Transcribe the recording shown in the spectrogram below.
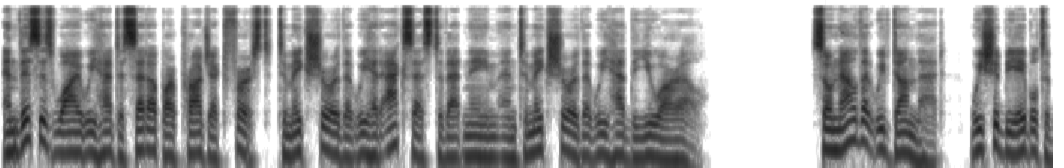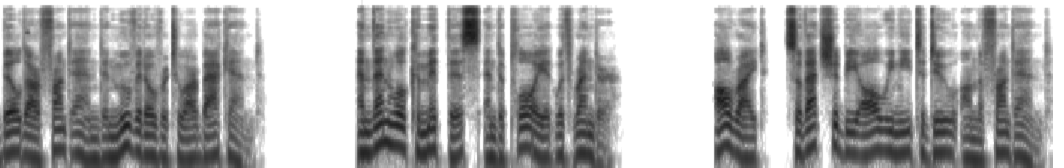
And this is why we had to set up our project first to make sure that we had access to that name and to make sure that we had the URL. So now that we've done that, we should be able to build our front end and move it over to our back end. And then we'll commit this and deploy it with render. Alright, so that should be all we need to do on the front end.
